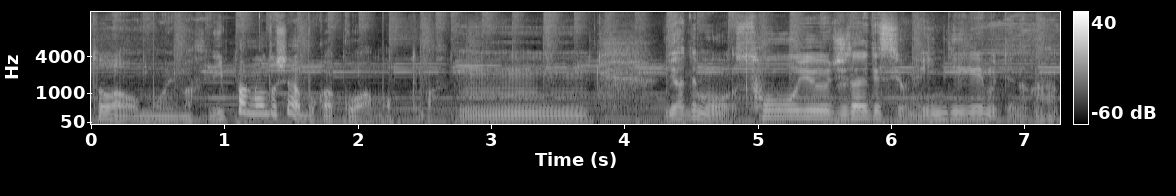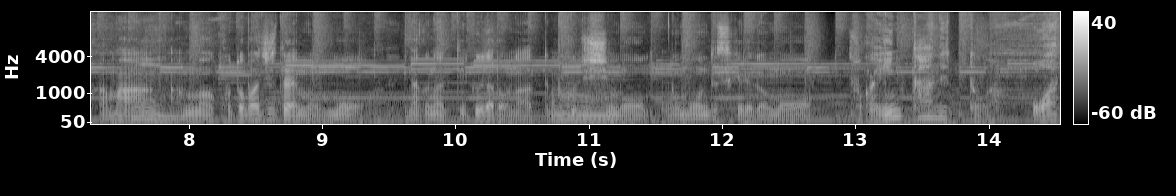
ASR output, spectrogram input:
とは思いますね。一般論としては僕はこうは思ってます。うーん。いやでもそういう時代ですよね。インディーゲームってなかなかまあ、うん。まあ言葉自体ももうなくなっていくだろうなって僕自身も思うんですけれども、そうかインターネットが終わっ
